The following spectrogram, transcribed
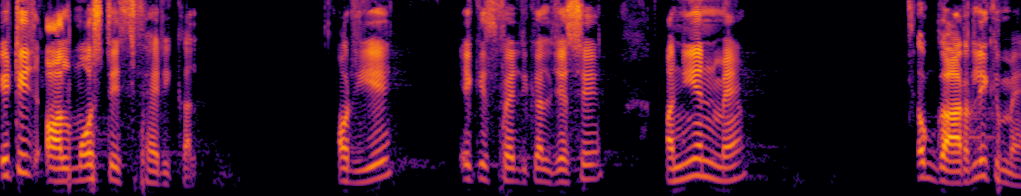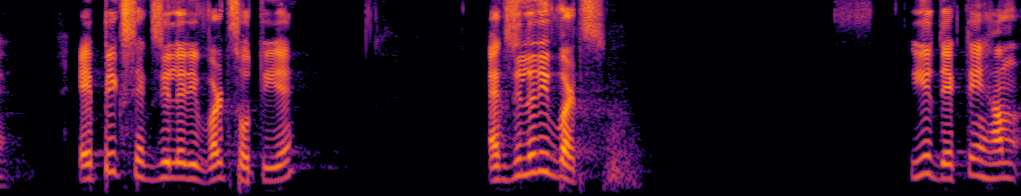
it is almost spherical और ये एक स्फेरिकल जैसे अनियन में और गार्लिक में एपिक्स एक्सिलरी वर्ड्स होती है। एक्सिलरी वर्ड्स ये देखते हैं हम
